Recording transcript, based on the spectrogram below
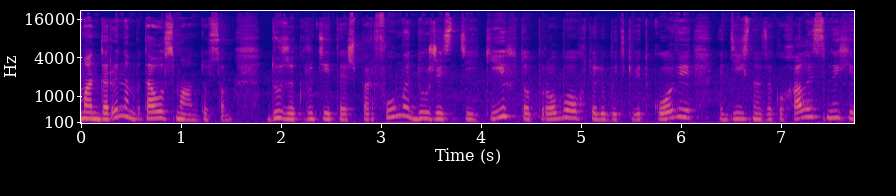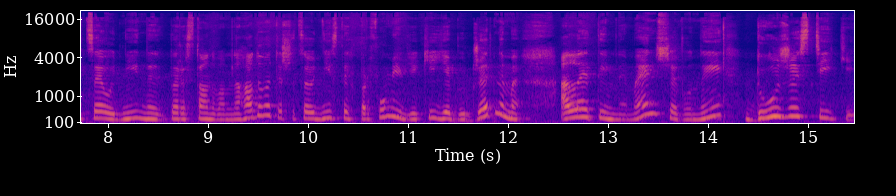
мандарином та османтусом. Дуже круті теж парфуми, дуже стійкі. Хто пробував, хто любить квіткові, дійсно закохались в них. І це одні, не перестану вам нагадувати, що це одні з тих парфумів, які є бюджетними, але тим не менше вони дуже стійкі.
